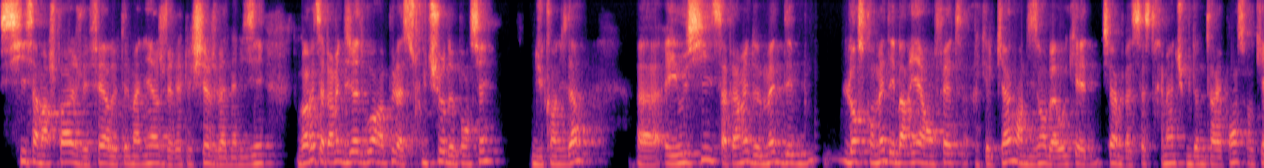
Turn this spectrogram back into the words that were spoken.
si ça marche pas, je vais faire de telle manière, je vais réfléchir, je vais analyser. Donc en fait, ça permet déjà de voir un peu la structure de pensée du candidat. Euh, et aussi, ça permet de mettre des, lorsqu'on met des barrières en fait à quelqu'un en disant, bah ok, tiens, bah, ça c'est très bien, tu me donnes ta réponse, ok.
